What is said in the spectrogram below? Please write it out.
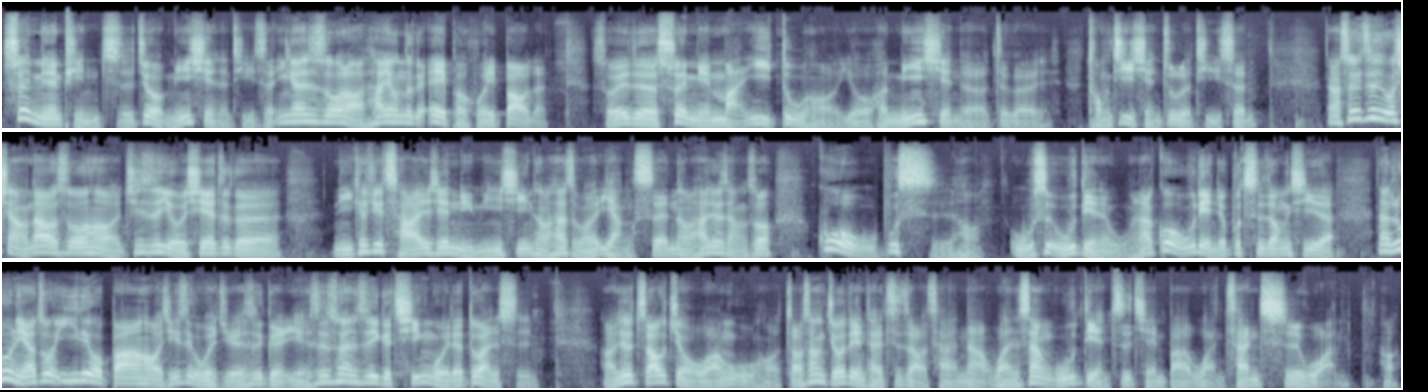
睡眠品质就有明显的提升。应该是说了，他用那个 App 回报的所谓的睡眠满意度哈，有很明显的这个统计显著的提升。那所以这我想到说哈，其实有些这个你可以去查一些女明星哈，她怎么养生哦，她就想说过午不食哈，午是五点的午，那过五点就不吃东西了。那如果你要做一六八哈，其实我觉得是个也是算是一个轻微的断食。啊，就朝九晚五哈，早上九点才吃早餐，那晚上五点之前把晚餐吃完，好，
